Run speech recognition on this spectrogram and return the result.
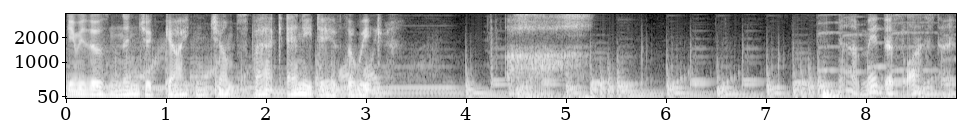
Give me those Ninja Gaiden jumps back any day of the week. Made this last time.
